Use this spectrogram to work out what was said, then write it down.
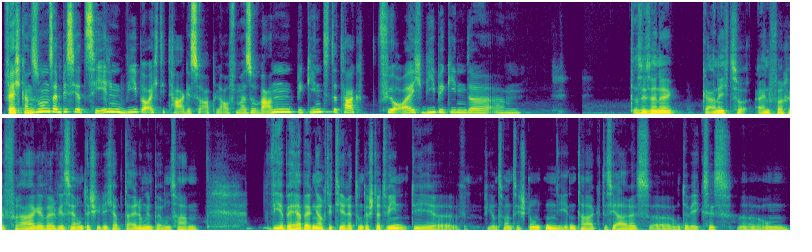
Vielleicht kannst du uns ein bisschen erzählen, wie bei euch die Tage so ablaufen. Also wann beginnt der Tag für euch? Wie beginnt er? Ähm das ist eine gar nicht so einfache Frage, weil wir sehr unterschiedliche Abteilungen bei uns haben. Wir beherbergen auch die Tierrettung der Stadt Wien, die äh, 24 Stunden jeden Tag des Jahres äh, unterwegs ist, äh, um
